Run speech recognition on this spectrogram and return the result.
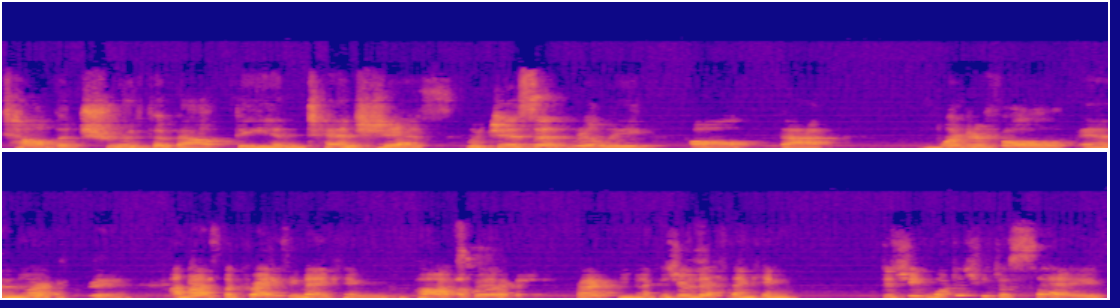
tell the truth about the intention, yes. which isn't really all that wonderful and no. nurturing. And that's the crazy making part of it, right. You know, because you're left thinking, did she? What did she just say?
